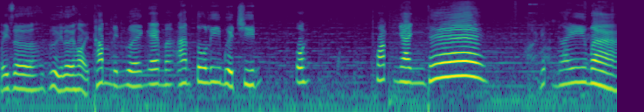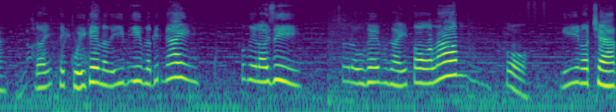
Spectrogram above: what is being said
Bây giờ gửi lời hỏi thăm đến người anh em Antoli 19 Ôi, Thoát nhanh thế. Biết ngay mà. Đấy, thấy cuối game là im im là biết ngay. Không thể nói gì. Sơ đầu game gáy to lắm. Khổ, Nghĩ nó chán.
